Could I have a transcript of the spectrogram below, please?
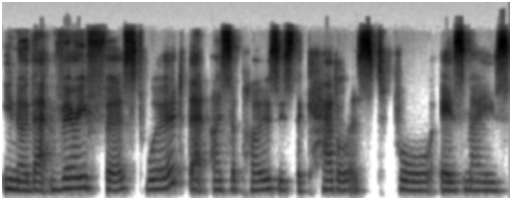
you know that very first word that I suppose is the catalyst for Esme's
